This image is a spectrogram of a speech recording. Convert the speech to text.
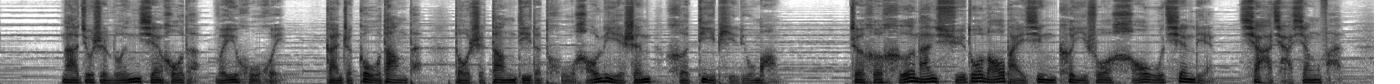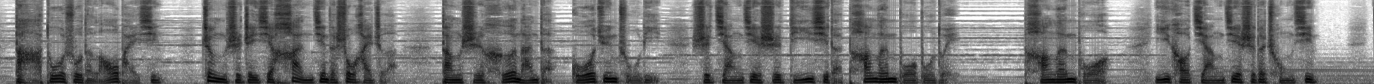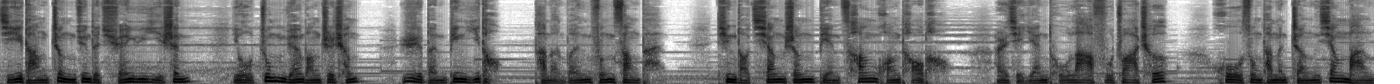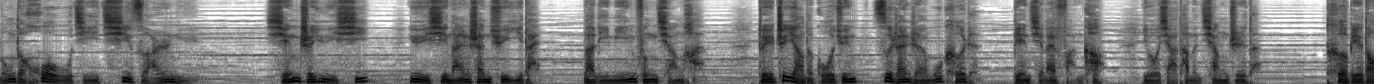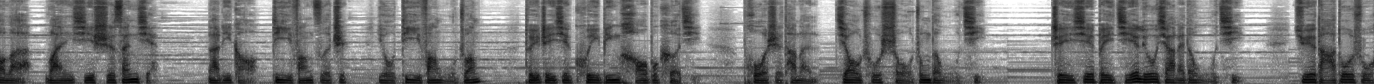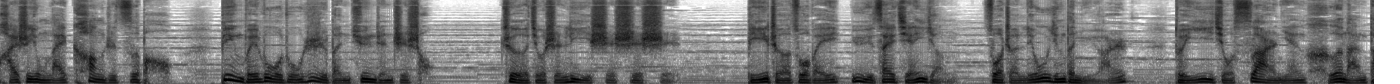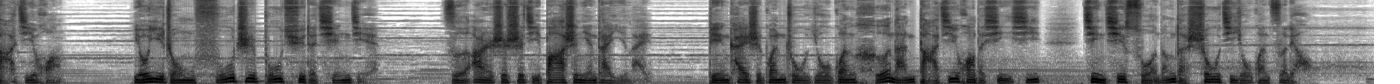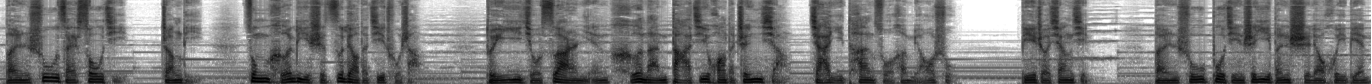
那就是沦陷后的维护会，干着勾当的都是当地的土豪劣绅和地痞流氓。这和河南许多老百姓可以说毫无牵连，恰恰相反，大多数的老百姓正是这些汉奸的受害者。当时河南的国军主力是蒋介石嫡系的汤恩伯部队，汤恩伯依靠蒋介石的宠信，集党政军的权于一身，有中原王之称。日本兵一到，他们闻风丧胆，听到枪声便仓皇逃跑，而且沿途拉夫抓车，护送他们整箱满笼的货物及妻子儿女，行至玉溪，玉溪南山区一带，那里民风强悍，对这样的国军自然忍无可忍，便起来反抗，又下他们枪支的。特别到了皖西十三县，那里搞地方自治，有地方武装，对这些溃兵毫不客气。迫使他们交出手中的武器，这些被截留下来的武器，绝大多数还是用来抗日自保，并未落入日本军人之手。这就是历史事实。笔者作为遇灾剪影作者刘英的女儿，对1942年河南大饥荒，有一种拂之不去的情结。自20世纪80年代以来。便开始关注有关河南大饥荒的信息，尽其所能地收集有关资料。本书在搜集、整理、综合历史资料的基础上，对1942年河南大饥荒的真相加以探索和描述。笔者相信，本书不仅是一本史料汇编，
